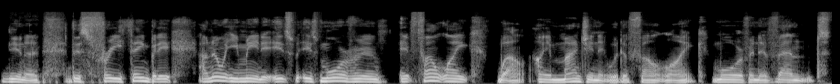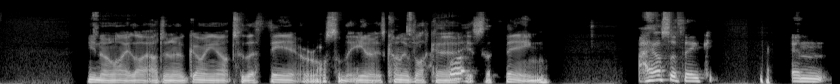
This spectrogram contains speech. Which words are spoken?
you know this free thing but it i know what you mean It- it's it's more of a it felt like well i imagine it would have felt like more of an event you know like like i don't know going out to the theater or something you know it's kind of like a Well- it's a thing i also think and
